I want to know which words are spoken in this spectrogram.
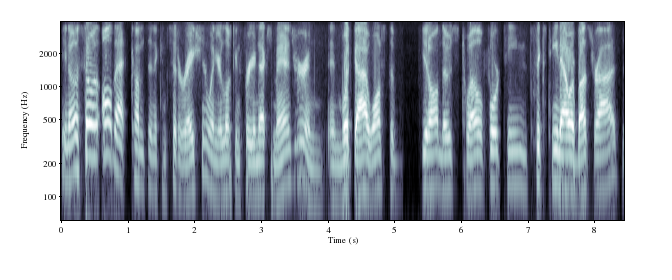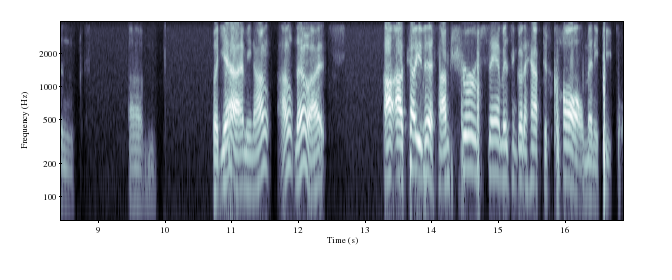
you know, so all that comes into consideration when you're looking for your next manager and and what guy wants to get on those 12, 14, 16 hour bus rides and um but yeah, I mean, I don't I don't know. I I'll, I'll tell you this, I'm sure Sam isn't going to have to call many people.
